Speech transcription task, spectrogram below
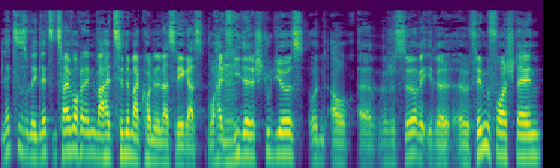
letztes oder die letzten zwei Wochenenden war halt CinemaCon in Las Vegas, wo Mhm. halt viele Studios und auch äh, Regisseure ihre äh, Filme vorstellen.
